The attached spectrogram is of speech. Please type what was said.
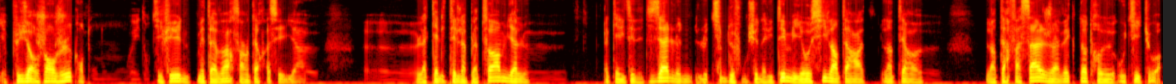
y a plusieurs enjeux quand on va identifier une métaverse à interfacer. Il y a euh, la qualité de la plateforme, il y a la qualité des designs, le, type de fonctionnalité, mais il y a aussi l'interfaçage avec notre outil, tu vois,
